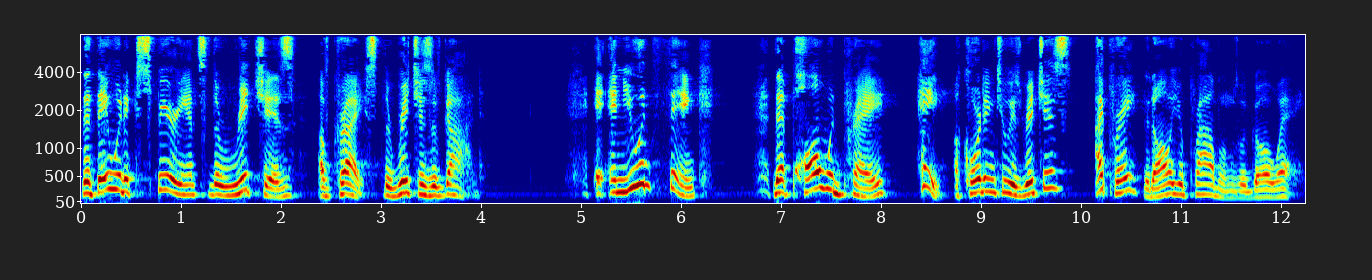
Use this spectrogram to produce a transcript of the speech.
that they would experience the riches of Christ, the riches of God. And you would think that Paul would pray, hey, according to his riches, I pray that all your problems would go away.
